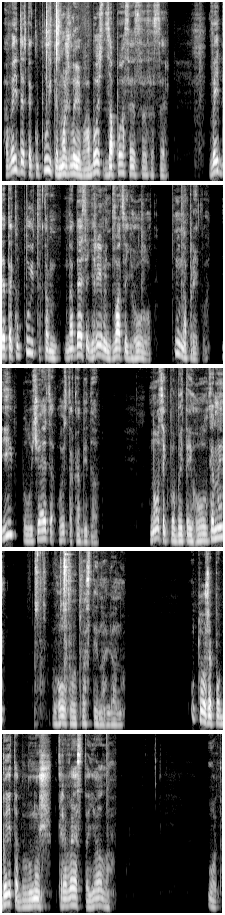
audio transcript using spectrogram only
А ви йдете купуєте, можливо, або запаси СССР. Ви йдете купуєте там на 10 гривень 20 голок. Ну, наприклад. І виходить ось така біда. Носик побитий голками. Голкова пластина гляну. Ну, теж побита, бо воно ж криве стояло. От.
